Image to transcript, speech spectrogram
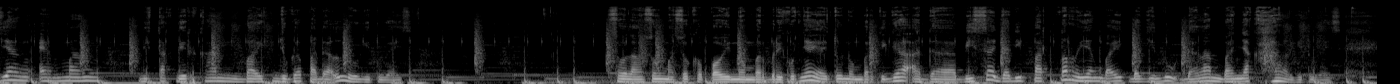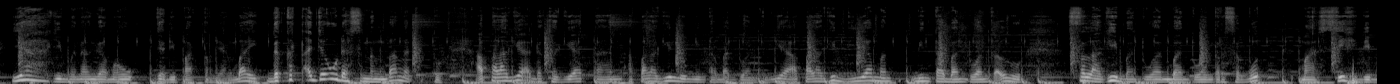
yang emang ditakdirkan baik juga pada lu gitu guys So langsung masuk ke poin nomor berikutnya yaitu nomor 3 ada bisa jadi partner yang baik bagi lu dalam banyak hal gitu guys. Ya gimana nggak mau jadi partner yang baik? Deket aja udah seneng banget gitu Apalagi ada kegiatan Apalagi lu minta bantuan ke dia Apalagi dia minta bantuan ke lu. Selagi bantuan-bantuan tersebut Masih di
